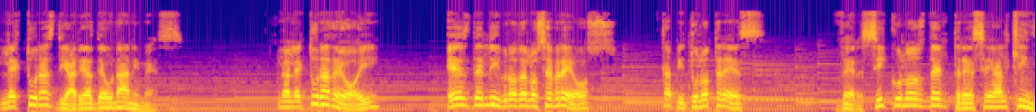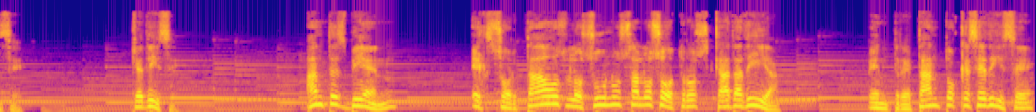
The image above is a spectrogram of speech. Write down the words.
Lecturas Diarias de Unánimes. La lectura de hoy es del libro de los Hebreos, capítulo 3, versículos del 13 al 15, que dice, Antes bien, exhortaos los unos a los otros cada día, entre tanto que se dice,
